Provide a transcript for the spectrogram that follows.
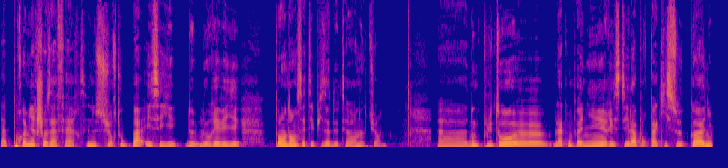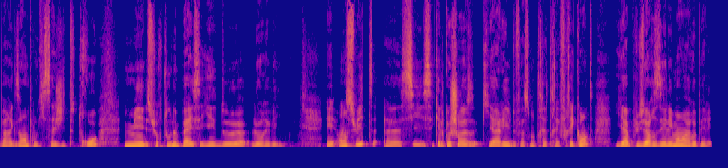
la première chose à faire, c'est ne surtout pas essayer de le réveiller pendant cet épisode de terreur nocturne. Euh, donc plutôt euh, l'accompagner, rester là pour pas qu'il se cogne par exemple ou qu'il s'agite trop, mais surtout ne pas essayer de euh, le réveiller. Et ensuite, si c'est quelque chose qui arrive de façon très très fréquente, il y a plusieurs éléments à repérer.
